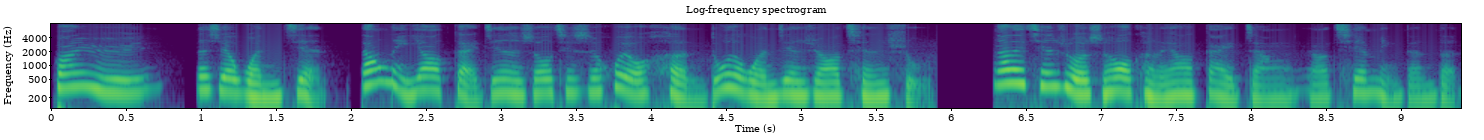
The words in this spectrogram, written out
关于那些文件。当你要改建的时候，其实会有很多的文件需要签署。那在签署的时候，可能要盖章，然后签名等等。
